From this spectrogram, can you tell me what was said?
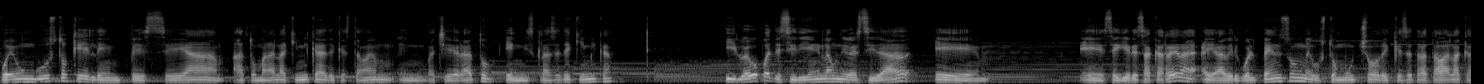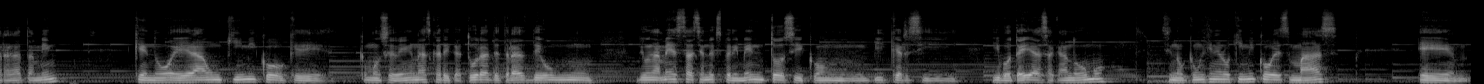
Fue un gusto que le empecé a, a tomar a la química desde que estaba en, en, bachillerato, en mis clases de química. Y luego pues decidí en la universidad eh, eh, seguir esa carrera. Eh, averigué el pensum, me gustó mucho de qué se trataba la carrera también que no era un químico que, como se ve en las caricaturas, detrás de, un, de una mesa haciendo experimentos y con beakers y, y, botellas sacando humo, sino que un ingeniero químico es más eh,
